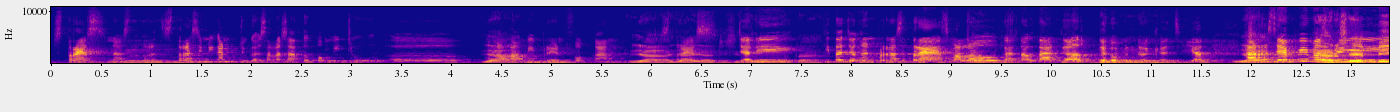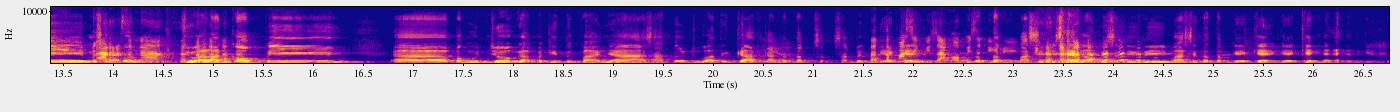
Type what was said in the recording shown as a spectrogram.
stres. Nah, Hmm. stres ini kan juga salah satu pemicu eh, Iya. mengalami brain fog kan. Iya, iya, Stres. di situ Jadi ada. kita jangan pernah stres walau nggak tahu tanggal, nggak bener gajian. Ya, Harus happy Mas harus Pri. happy Harus meskipun senang. jualan kopi eh, pengunjung nggak begitu banyak satu dua tiga kan Iya. tetap sambil Tetap gegek masih bisa ngopi Tetap sendiri. masih bisa ngopi sendiri masih tetap gegek gegek gitu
